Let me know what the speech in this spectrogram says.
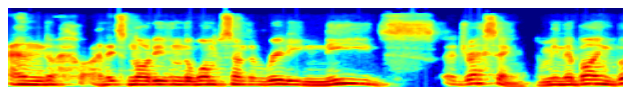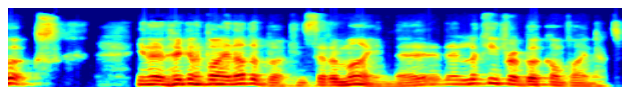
And, and it's not even the 1% that really needs addressing. I mean, they're buying books. You know, they're going to buy another book instead of mine. They're, they're looking for a book on finance.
